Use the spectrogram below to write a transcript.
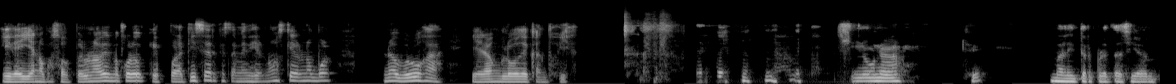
y de ahí ya no pasó. Pero una vez me acuerdo que por aquí cerca también dijeron, no, es que era una, una bruja y era un globo de cantoya. Una mala interpretación.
